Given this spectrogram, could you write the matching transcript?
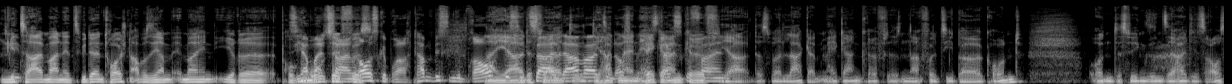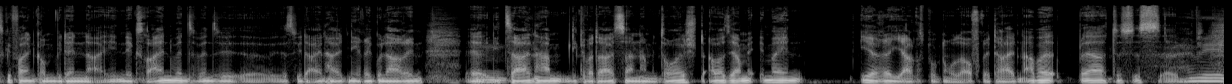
die Zahlen waren jetzt wieder enttäuschend, aber sie haben immerhin ihre Prognose. Sie haben mal Zahlen rausgebracht, haben ein bisschen gebraucht, naja, bis die Zahlen war, da waren, die hatten einen Hackerangriff. Ja, das war, lag an einem Hackerangriff, das ist ein nachvollziehbarer Grund. Und deswegen sind sie halt jetzt rausgefallen, kommen wieder in den Index rein, wenn sie, wenn sie äh, das wieder einhalten, die Regularien. Äh, mhm. Die Zahlen haben, die Quartalszahlen haben enttäuscht, aber sie haben immerhin ihre Jahresprognose aufrechterhalten. Aber ja, das ist. Äh,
